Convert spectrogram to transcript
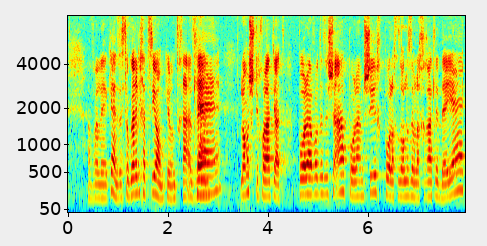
אבל אה, כן, זה סוגר לי חצי יום, כאילו, אני צריכה, זה כן. לא משהו שאת יכולה, את יודעת, פה לעבוד איזה שעה, פה להמשיך, פה לחזור לזה ולאחרת לדייק,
